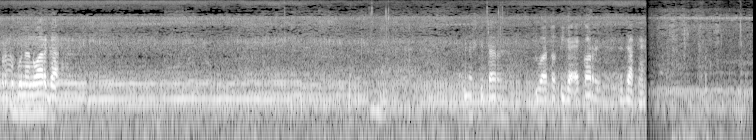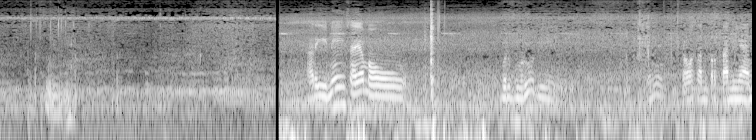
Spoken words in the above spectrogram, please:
perkebunan warga. Ini sekitar dua atau tiga ekor jejaknya hari ini saya mau berburu di ini, kawasan pertanian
